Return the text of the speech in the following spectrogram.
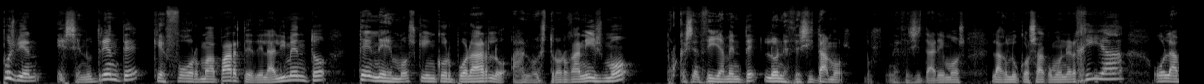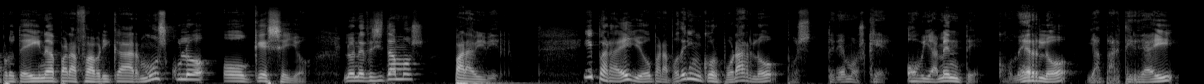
Pues bien, ese nutriente que forma parte del alimento tenemos que incorporarlo a nuestro organismo porque sencillamente lo necesitamos. Pues necesitaremos la glucosa como energía o la proteína para fabricar músculo o qué sé yo. Lo necesitamos para vivir. Y para ello, para poder incorporarlo, pues tenemos que, obviamente, comerlo y a partir de ahí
